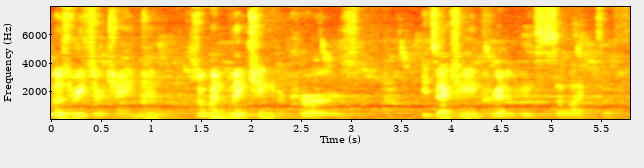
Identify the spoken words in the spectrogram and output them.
those reefs are changing. So when bleaching occurs, it's actually incredibly selective.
